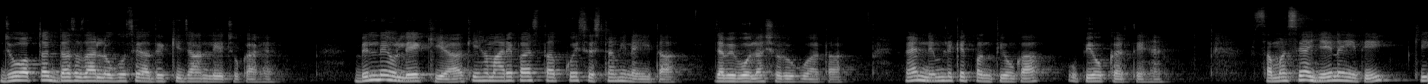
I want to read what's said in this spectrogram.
जो अब तक दस हज़ार लोगों से अधिक की जान ले चुका है। बिल ने उल्लेख किया कि हमारे पास तब कोई सिस्टम ही नहीं था, जब इबोला शुरू हुआ था। वह निम्नलिखित पंक्तियों का उपयोग करते हैं। समस्या ये नहीं थी कि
